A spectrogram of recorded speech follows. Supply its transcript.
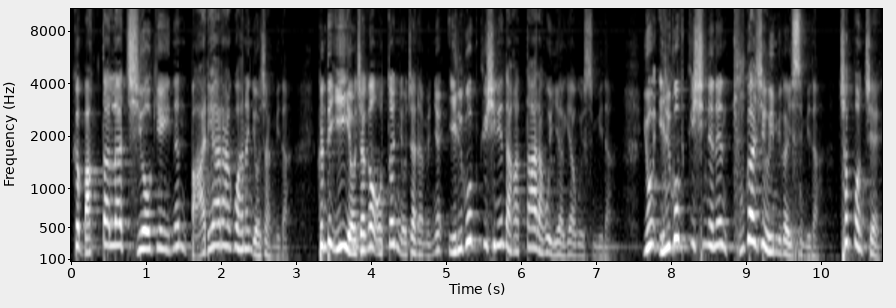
그 막달라 지역에 있는 마리아라고 하는 여자입니다. 그런데 이 여자가 어떤 여자냐면요, 일곱 귀신이 나갔다라고 이야기하고 있습니다. 요 일곱 귀신에는 두 가지 의미가 있습니다. 첫 번째,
